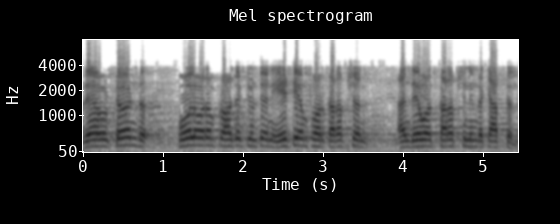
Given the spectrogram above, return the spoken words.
they have turned Polavaram project into an ATM for corruption and there was corruption in the capital.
